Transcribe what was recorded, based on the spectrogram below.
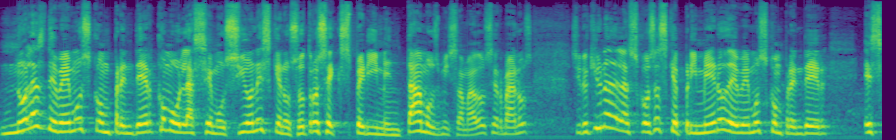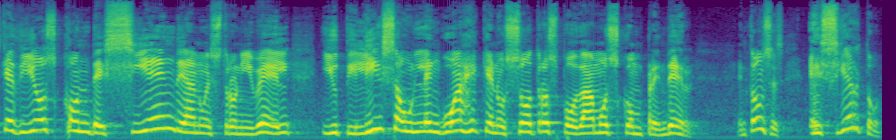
no las debemos comprender como las emociones que nosotros experimentamos, mis amados hermanos, sino que una de las cosas que primero debemos comprender es que Dios condesciende a nuestro nivel y utiliza un lenguaje que nosotros podamos comprender. Entonces, es cierto,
